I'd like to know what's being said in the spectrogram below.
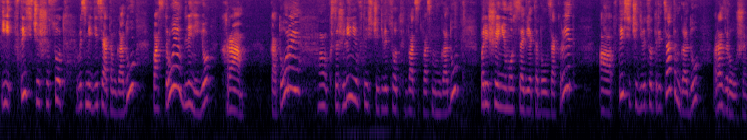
и в 1680 году построил для нее храм, который, э, к сожалению, в 1928 году по решению Моссовета был закрыт, а в 1930 году разрушен,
